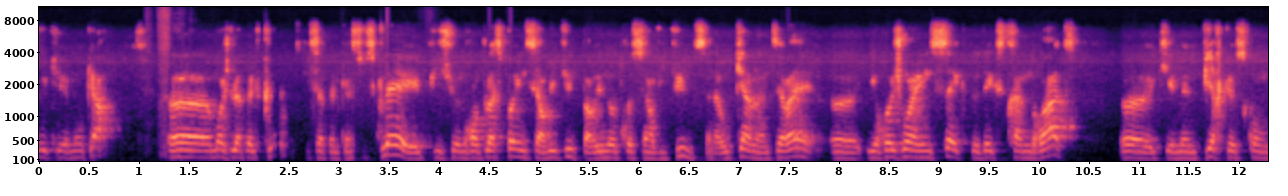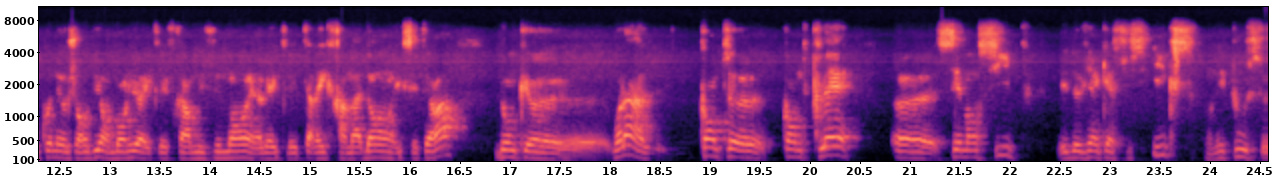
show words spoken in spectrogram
Ce qui est mon cas. Euh, moi, je l'appelle Clay parce qu'il s'appelle Cassius Clay, et puis je ne remplace pas une servitude par une autre servitude, ça n'a aucun intérêt. Euh, il rejoint une secte d'extrême droite, euh, qui est même pire que ce qu'on connaît aujourd'hui en banlieue avec les frères musulmans et avec les Tariq Ramadan, etc. Donc voilà, quand, quand Clay s'émancipe et devient Cassius X, on est tous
